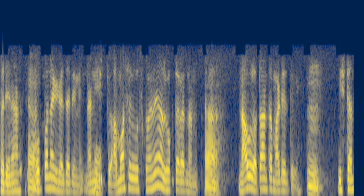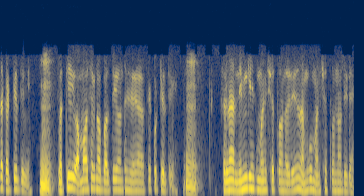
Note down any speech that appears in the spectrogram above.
ಸರಿನಾ. ಓಪನ್ ಆಗಿ ಹೇಳ್ತಾ ಇದ್ದೀನಿ. ನಾನು ಇಷ್ಟು ಅಮಾವಾಸ್ಯಗೋಸ್ಕರನೇ ಅಲ್ಲಿ ಹೋಗ್ತಾ ಇರೋದು ನಾನು. ನಾವು ಲತಾ ಅಂತ ಮಾಡಿರ್ತೀವಿ. ಇಷ್ಟ ಅಂತ ಕಟ್ಟಿರ್ತೀವಿ. ಪ್ರತಿ ಅಮಾವಾಸ್ಯೆಗೆ ನಾವು ಬರ್ತೀವಿ ಅಂತ ಹೇಳಕ್ಕೆ ಕೊಟ್ಟಿರ್ತೀವಿ. ಸರಿನಾ? ನಿಮ್ಗೆ ಹೇಗೆ ಮನುಷ್ಯತ್ವ ಅನ್ನೋದಿದೆ ನಮಗೂ ಮನುಷ್ಯತ್ವ ಅನ್ನೋದಿದೆ.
